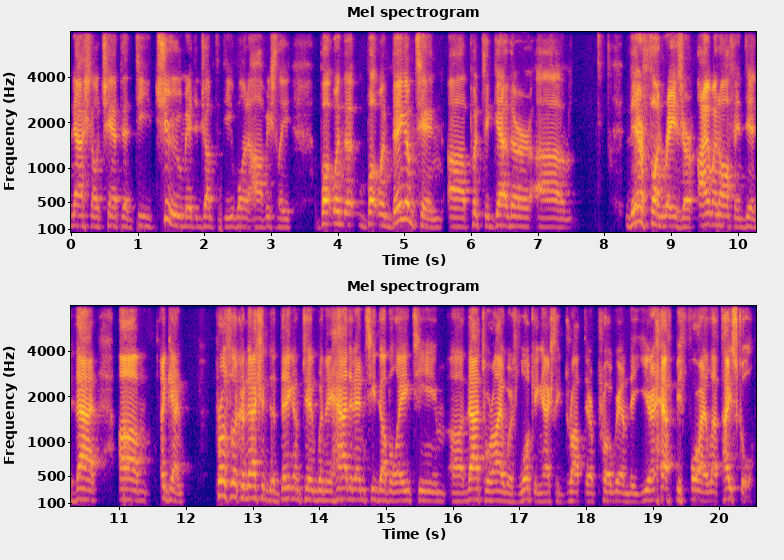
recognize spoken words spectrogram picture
national champion D2 made the jump to D1, obviously. But when the but when Binghamton uh, put together um, their fundraiser, I went off and did that. Um, again, personal connection to Binghamton when they had an NCAA team. Uh, that's where I was looking. Actually, dropped their program the year half before I left high school,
